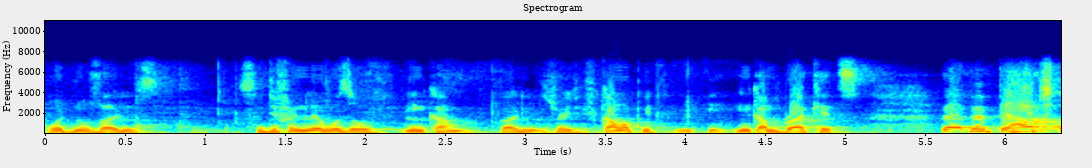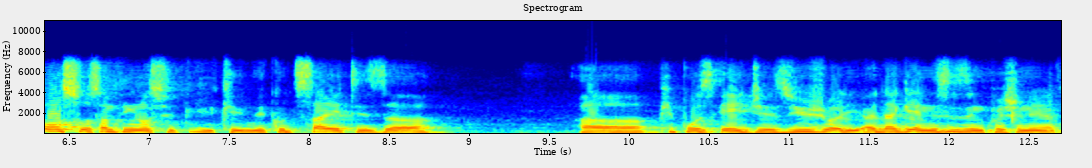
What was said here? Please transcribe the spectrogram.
ordinal values? So different levels of income values, right? If you come up with income brackets, But- perhaps also something else you, can, could cite is uh, uh, people's ages. Usually, and again, this is in questionnaires.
